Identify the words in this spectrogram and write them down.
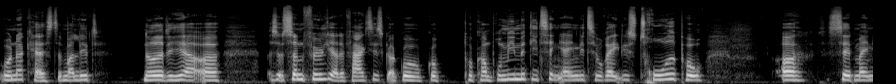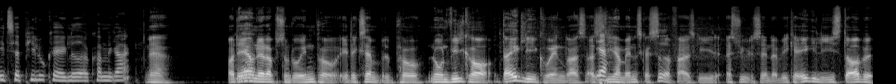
underkaste mig lidt noget af det her, og så, sådan følte jeg det faktisk, at gå, gå på kompromis med de ting, jeg egentlig teoretisk troede på, og sætte mig ind i terapilokalet og komme i gang. Ja, Og det er jo netop, som du er inde på, et eksempel på nogle vilkår, der ikke lige kunne ændres. Altså, ja. de her mennesker sidder faktisk i et asylcenter. Vi kan ikke lige stoppe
